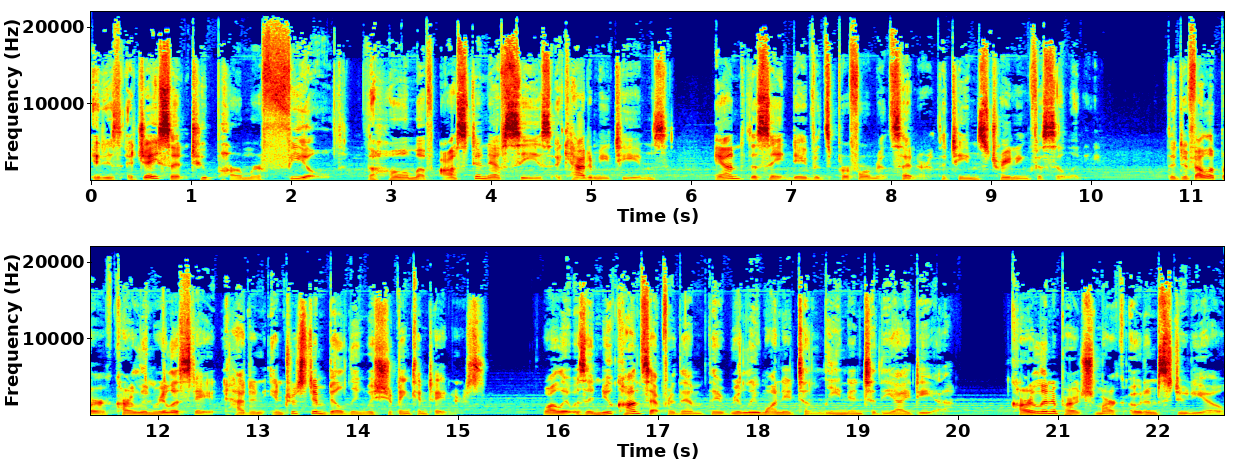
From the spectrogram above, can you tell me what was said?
It is adjacent to Parmer Field, the home of Austin FC's academy teams, and the St. David's Performance Center, the team's training facility. The developer, Karlin Real Estate, had an interest in building with shipping containers. While it was a new concept for them, they really wanted to lean into the idea. Karlin approached Mark Odom's studio,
